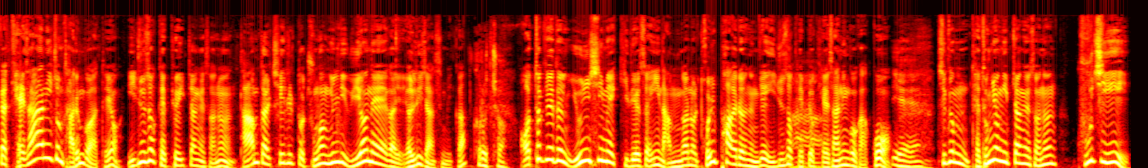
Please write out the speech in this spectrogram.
그러니까 계산이 좀 다른 것 같아요. 이준석 대표 입장에서는 다음 달 7일 또 중앙윤리위원회가 열리지 않습니까? 그렇죠. 어떻게든 윤심에 기대서 이 난관을 돌파하려는 게 이준석 대표 아. 계산인 것 같고 예. 지금 대통령 입장에서는 굳이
